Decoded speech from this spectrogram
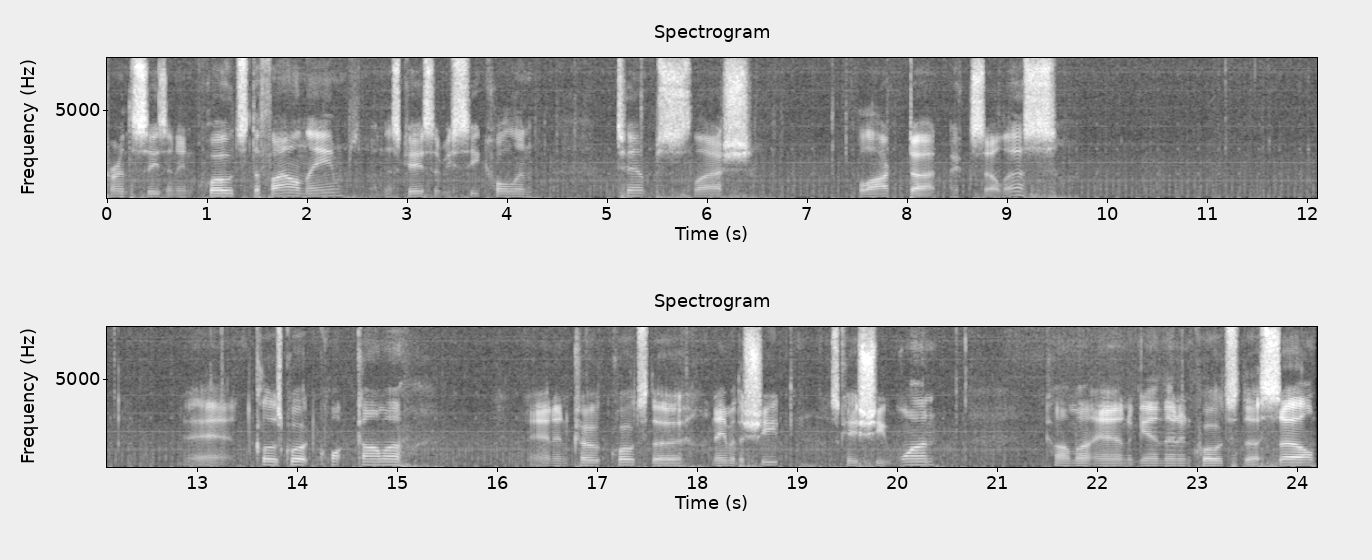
parentheses, and in quotes, the file name, in this case it'd be C colon temp slash block dot XLS. And close quote, qu comma, and in quotes the name of the sheet, in this case sheet 1, comma, and again then in quotes the cell,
